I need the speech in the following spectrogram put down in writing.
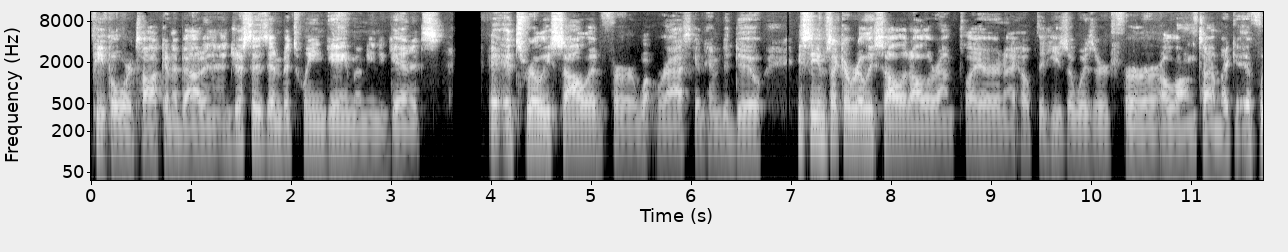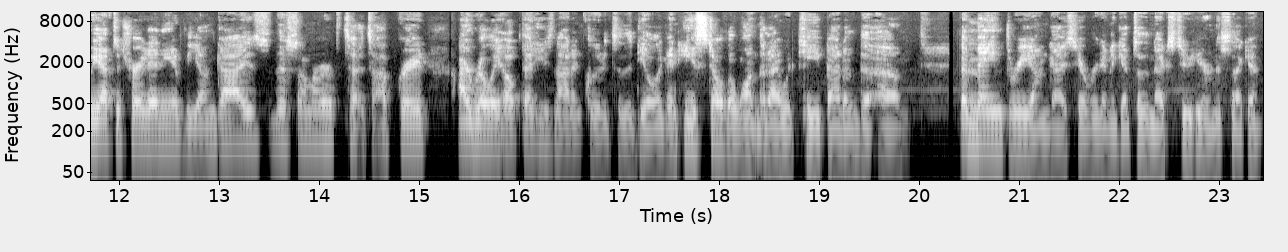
people were talking about and, and just his in between game. I mean again it's it's really solid for what we're asking him to do. He seems like a really solid all around player, and I hope that he's a wizard for a long time. Like if we have to trade any of the young guys this summer to, to upgrade, I really hope that he's not included to the deal again. He's still the one that I would keep out of the um, the main three young guys here. We're going to get to the next two here in a second.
